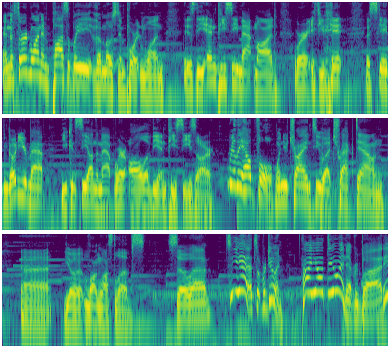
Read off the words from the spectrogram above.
And the third one, and possibly the most important one, is the NPC map mod, where if you hit escape and go to your map, you can see on the map where all of the NPCs are. Really helpful when you're trying to uh, track down uh, your long lost loves. So, uh, so yeah, that's what we're doing. How y'all doing, everybody?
